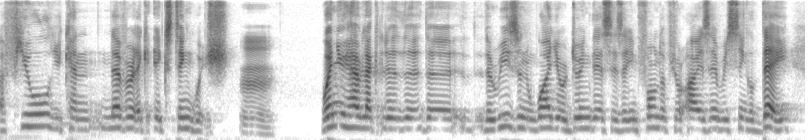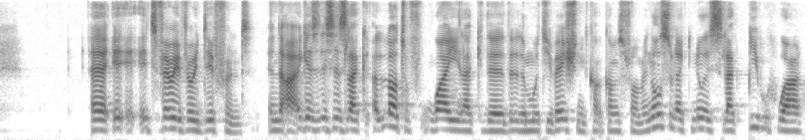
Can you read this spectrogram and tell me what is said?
a fuel you can never like, extinguish mm. when you have like the, the the the reason why you're doing this is in front of your eyes every single day uh, it, it's very very different. And i guess this is like a lot of why like the the, the motivation co- comes from. And also like you know it's like people who are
